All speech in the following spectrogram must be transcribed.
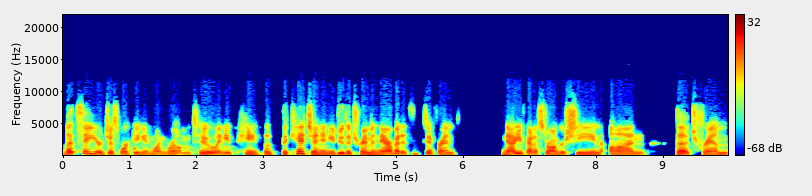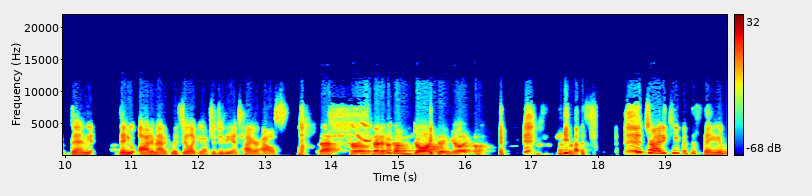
let's say you're just working in one room too, and you paint the the kitchen and you do the trim in there, but it's different. Now you've got a stronger sheen on the trim, then then you automatically feel like you have to do the entire house. That's true. Then it becomes daunting. You're like, oh. yes. Try to keep it the same.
